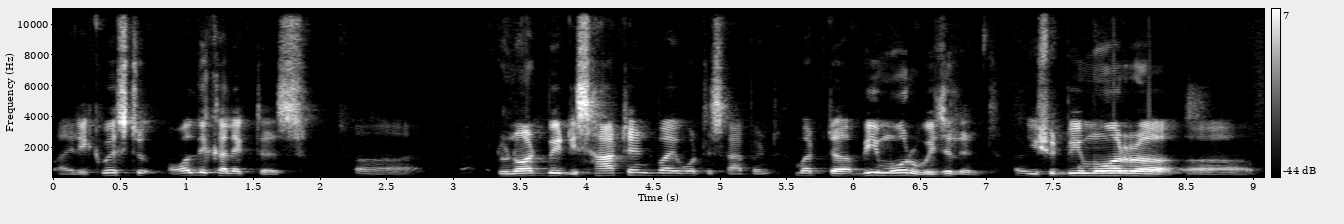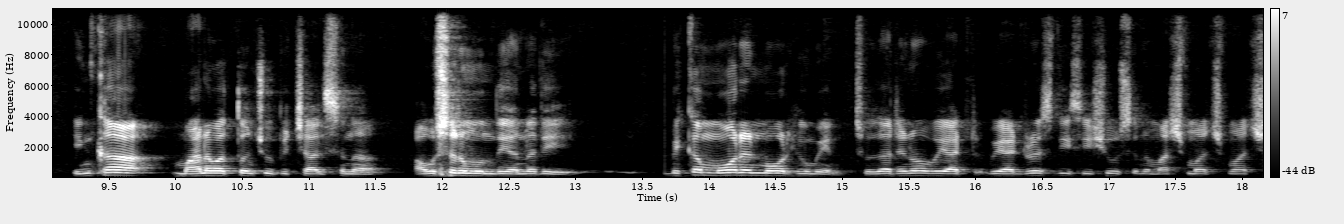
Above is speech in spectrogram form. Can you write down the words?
I request all the collectors do not be disheartened by what is happened but be more vigilant you should be more ఇంకా మానవత్వం చూపించాల్సిన అవసరం ఉంది అన్నది become more and more humane so that you know we address these issues in much much much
